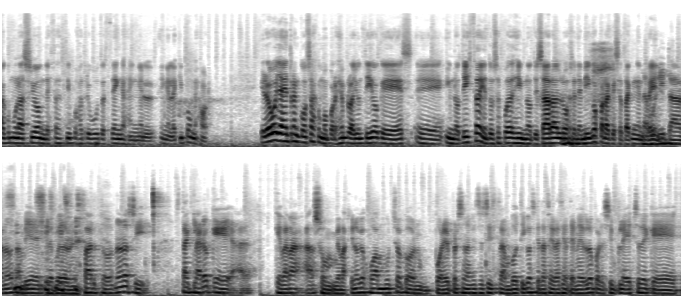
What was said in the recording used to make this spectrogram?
acumulación de estos tipos de atributos tengas en el, en el equipo, mejor. Y luego ya entran cosas como, por ejemplo, hay un tío que es eh, hipnotista y entonces puedes hipnotizar a los enemigos para que se ataquen entre ellos. La ¿no? También, que le puede dar un infarto. No, no, sí. Está claro que, que van a, Me imagino que juegan mucho con poner personajes así estrambóticos que te hace gracia tenerlo por el simple hecho de que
